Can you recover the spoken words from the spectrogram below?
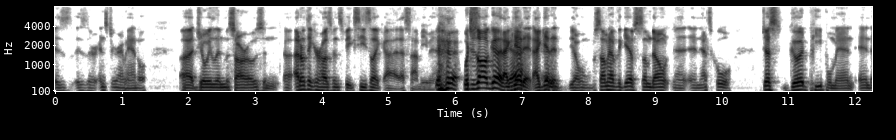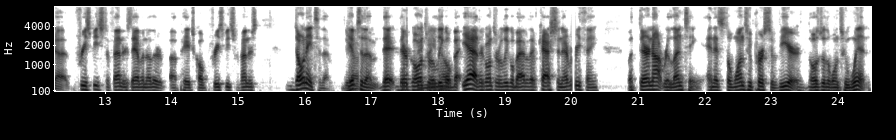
is is their instagram handle uh joey lynn mesaros and uh, i don't think her husband speaks. He's like ah, that's not me man. Which is all good. I get it. I get it. You know some have the gifts some don't and, and that's cool. Just good people, man. And uh, Free Speech Defenders, they have another uh, page called Free Speech Defenders. Donate to them, Yeah. give to them. They, they're going They through a legal, ba- yeah, they're going through a legal battle. They've cashed in everything, but they're not relenting. And it's the ones who persevere; those are the ones who win.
